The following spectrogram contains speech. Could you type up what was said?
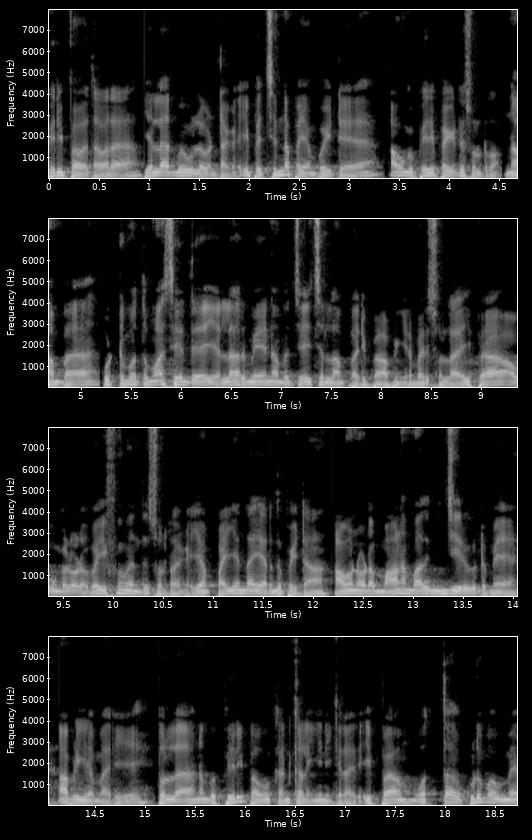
பெரியப்பாவை தவிர எல்லாருமே உள்ள வந்துட்டாங்க. இப்போ சின்ன பையன் போயிட்டு அவங்க பெரியப்பா கிட்ட சொல்கிறோம் நம்ம ஒட்டுமொத்தமாக சேர்ந்து எல்லாருமே நம்ம ஜெயிச்சிடலாம் பறிப்பா அப்படிங்கிற மாதிரி சொல்ல. இப்போ அவங்களோட ஒய்ஃபும் வந்து சொல்கிறாங்க என் பையன் தான் இறந்து போயிட்டான் அவனோட மானமாவது மிஞ்சி இருக்கட்டுமே அப்படிங்கிற மாதிரி சொல்ல நம்ம பெரியப்பாவும் கண் கலங்கி நிற்கிறாரு இப்போ மொத்த குடும்பமுமே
